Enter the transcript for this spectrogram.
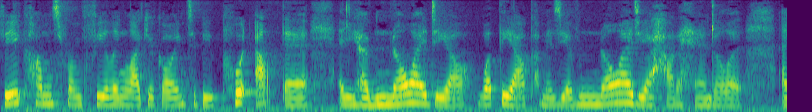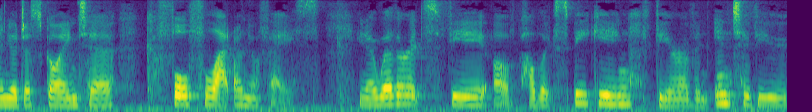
Fear comes from feeling like you're going to be put out there and you have no idea what the outcome is. You have no idea how to handle it, and you're just going to fall flat on your face. You know, whether it's fear of public speaking, fear of an interview,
